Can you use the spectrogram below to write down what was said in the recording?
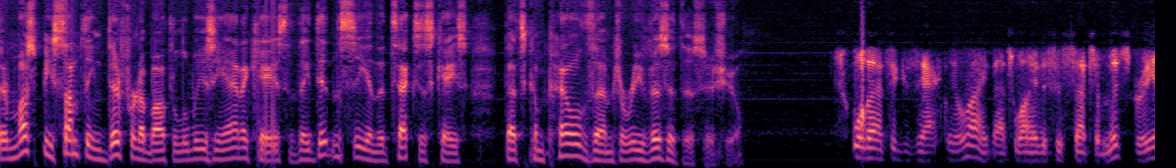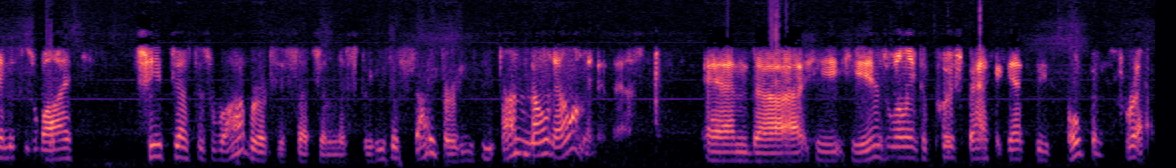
there must be something different about the Louisiana case that they didn't see in the Texas case that's compelled them to revisit this issue. Well, that's exactly right. That's why this is such a mystery, and this is why Chief Justice Roberts is such a mystery. He's a cipher. He's the unknown element in this. And uh, he he is willing to push back against these open threats.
